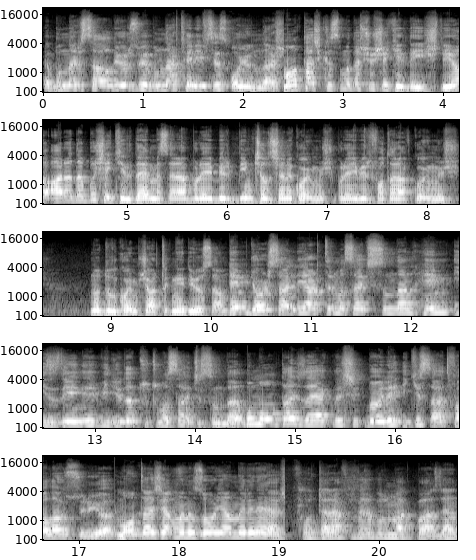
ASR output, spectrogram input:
e, Bunları sağlıyoruz ve bunlar telifsiz oyunlar. Montaj kısmı da şu şekilde işliyor. Arada bu şekilde mesela buraya bir BIM çalışanı koymuş, buraya bir fotoğraf koymuş. Noodle koymuş artık ne diyorsam. Hem görselliği arttırması açısından hem izleyeni videoda tutması açısından. Bu montaj da yaklaşık böyle 2 saat falan sürüyor. Montaj yapmanın zor yanları neler? Fotoğrafları bulmak bazen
